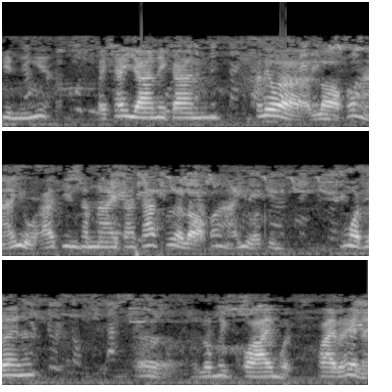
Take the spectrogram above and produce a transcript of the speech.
กินอย่างเงี้ย ไปใช้ยาในการเขาเรียกว่าหลอกเขาหาอยู่หากินทำนายทางทักเพื่อหลอกเขาหาอยู่หากินหมดเลยนะ เออลงไปควายหมด ควายประเภทไหน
